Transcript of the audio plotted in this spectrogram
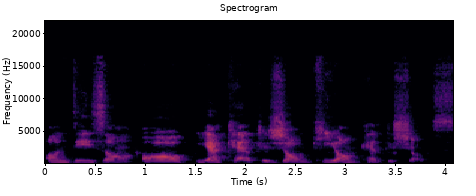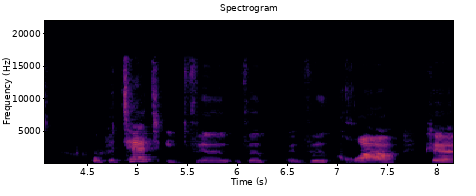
en disant, oh, il y a quelques gens qui ont quelque chose. Ou peut-être vous, vous, vous croire que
